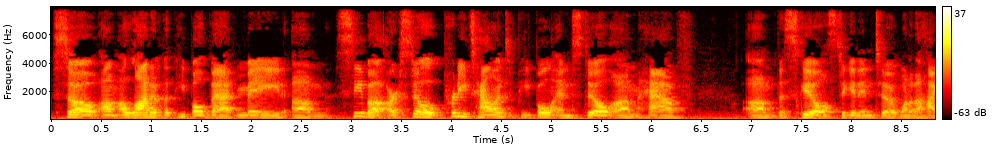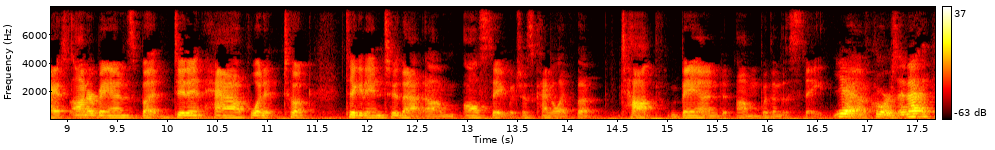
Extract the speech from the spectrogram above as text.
So um, a lot of the people that made um, SEIBA are still pretty talented people and still um, have um, the skills to get into one of the highest honor bands, but didn't have what it took to get into that um, Allstate, which is kind of like the top band um, within the state. Yeah, of course, and that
